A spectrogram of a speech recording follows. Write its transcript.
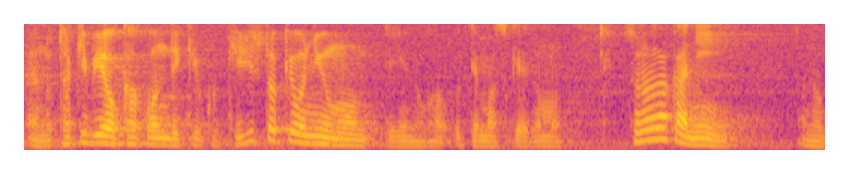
あの焚き火を囲んで聞くキリスト教入門っていうのが売ってますけれどもその中にあの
